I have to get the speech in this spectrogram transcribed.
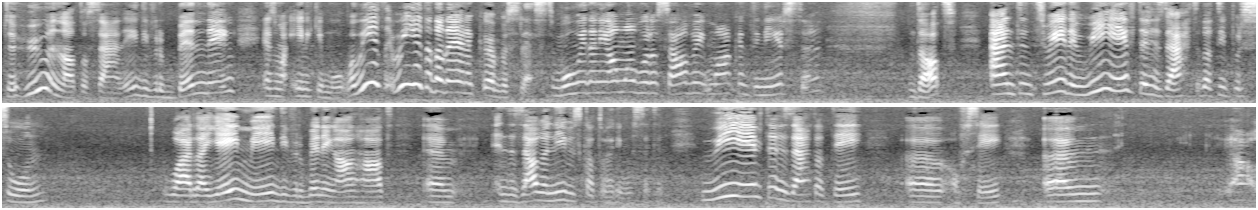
te huwen, laten staan. Die verbinding is maar één keer mogelijk. Maar wie heeft, wie heeft dat eigenlijk beslist? Mogen we dat niet allemaal voor onszelf uitmaken, ten eerste? Dat. En ten tweede, wie heeft er gezegd dat die persoon waar dat jij mee die verbinding aangaat, um, in dezelfde levenscategorie moet zitten? Wie heeft er gezegd dat hij uh, of zij Um, ja,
